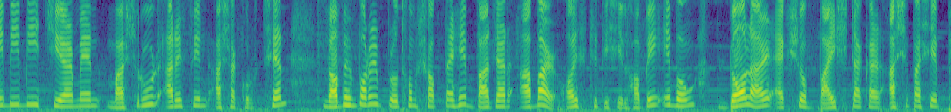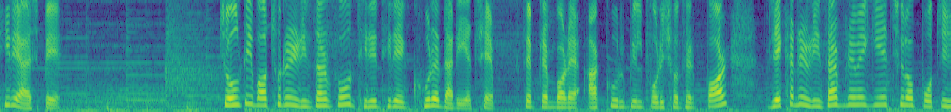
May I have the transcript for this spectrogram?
এবিবি চেয়ারম্যান মাসরুর আরেফিন আশা করছেন, নভেম্বরের প্রথম সপ্তাহে বাজার আবার অস্থিতিশীল হবে এবং ডলার একশো বাইশ টাকার আশেপাশে ফিরে আসবে। চলতি বছরের রিজার্ভও ধীরে ধীরে ঘুরে দাঁড়িয়েছে। সেপ্টেম্বরে আকুর বিল পরিশোধের পর, যেখানে রিজার্ভ নেমে গিয়েছিল পঁচিশ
